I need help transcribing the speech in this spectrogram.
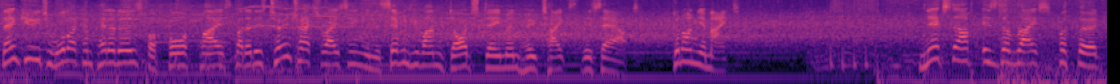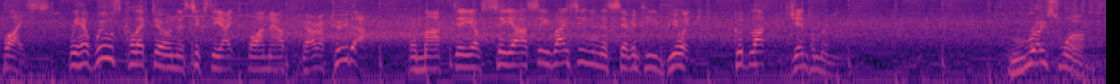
Thank you to all our competitors for fourth place, but it is Toon Tracks Racing in the 71 Dodge Demon who takes this out. Good on you, mate. Next up is the race for third place. We have Wills Collector in the 68 Plymouth Barracuda and Mark D of CRC Racing in the 70 Buick. Good luck, gentlemen. Race 1.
